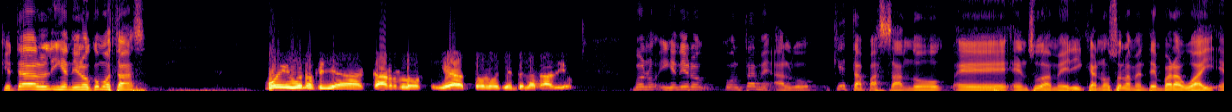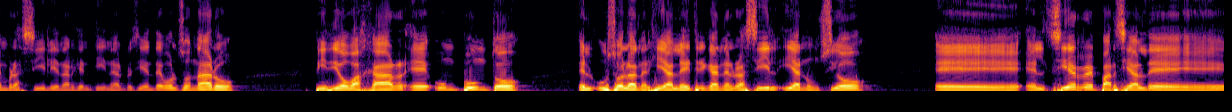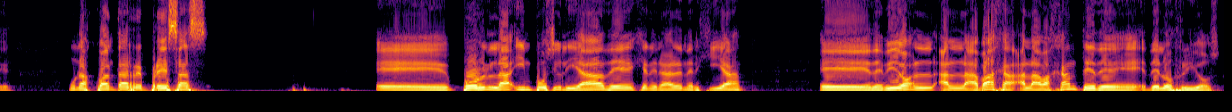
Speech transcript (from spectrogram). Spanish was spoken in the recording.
¿Qué tal, ingeniero? ¿Cómo estás? Muy buenos días, Carlos, y a todos los oyentes de la radio. Bueno, ingeniero, contame algo. ¿Qué está pasando eh, en Sudamérica? No solamente en Paraguay, en Brasil y en Argentina. El presidente Bolsonaro pidió bajar eh, un punto el uso de la energía eléctrica en el Brasil y anunció eh, el cierre parcial de unas cuantas represas por la imposibilidad de generar energía eh, debido a la baja, a la bajante de, los ríos.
